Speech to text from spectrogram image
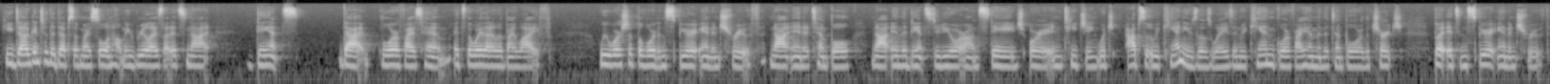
He dug into the depths of my soul and helped me realize that it's not dance that glorifies Him, it's the way that I live my life. We worship the Lord in spirit and in truth, not in a temple, not in the dance studio or on stage or in teaching, which absolutely we can use those ways and we can glorify Him in the temple or the church, but it's in spirit and in truth.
